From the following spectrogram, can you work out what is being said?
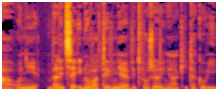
A oni velice inovativně vytvořili nějaký takový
